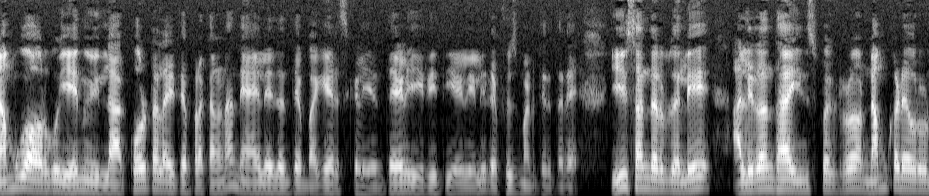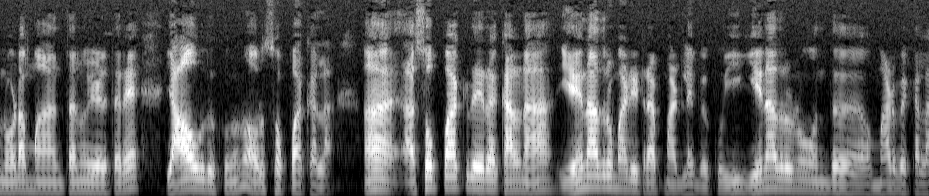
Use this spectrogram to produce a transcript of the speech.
ನಮಗೂ ಅವ್ರಿಗೂ ಏನೂ ಇಲ್ಲ. ಕೋರ್ಟಲ್ಲಿ ಐತೆ ಪ್ರಕರಣ ನ್ಯಾಯಾಲಯದಂತೆ ಬಗೆಹರಿಸ್ಕೊಳ್ಳಿ ಅಂತ ಹೇಳಿ ಈ ರೀತಿ ಹೇಳಿ ಹೇಳಿ ರೆಫ್ಯೂಸ್ ಮಾಡ್ತಿರ್ತಾರೆ. ಈ ಸಂದರ್ಭದಲ್ಲಿ ಅಲ್ಲಿರೋಂತಹ ಇನ್ಸ್ಪೆಕ್ಟ್ರು ನಮ್ಮ ಕಡೆಯವರು ನೋಡಮ್ಮ ಅಂತಲೂ ಹೇಳ್ತಾರೆ. ಯಾವುದಕ್ಕೂ ಅವರು ಸೊಪ್ಪಾಕಲ್ಲ. ಸೊಪ್ಪಾಕದೇ ಇರೋ ಕಾರಣ ಏನಾದರೂ ಮಾಡಿ ಟ್ರ್ಯಾಪ್ ಮಾಡಲೇಬೇಕು. ಈಗ ಏನಾದ್ರೂ ಒಂದು ಮಾಡಬೇಕಲ್ಲ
